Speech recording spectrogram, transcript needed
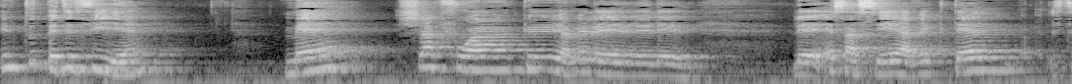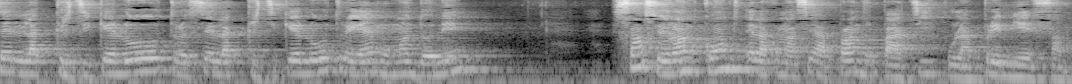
Une toute petite fille, hein? mais chaque fois qu'il y avait les, les, SAC avec telle, celle-là critiquait l'autre, celle-là critiquait l'autre, et à un moment donné, sans se rendre compte, elle a commencé à prendre parti pour la première femme.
